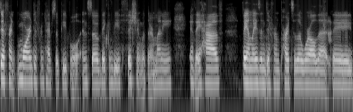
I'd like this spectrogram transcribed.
different more different types of people and so they can be efficient with their money if they have families in different parts of the world that sure. they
